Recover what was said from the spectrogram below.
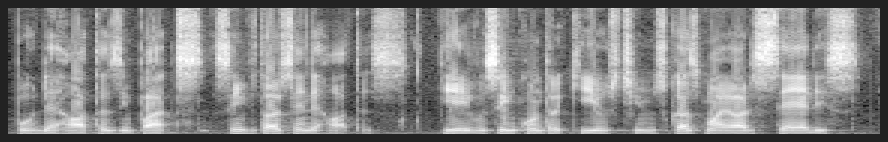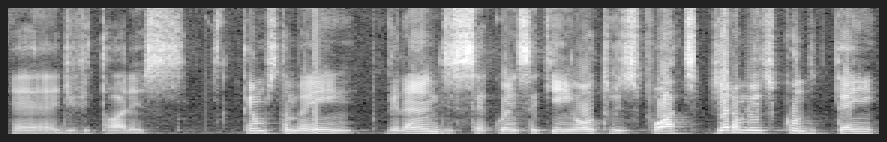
por derrotas, empates, sem vitórias, sem derrotas. E aí você encontra aqui os times com as maiores séries é, de vitórias temos também grandes sequências aqui em outros esportes. Geralmente quando tem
